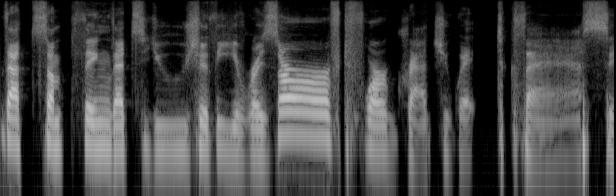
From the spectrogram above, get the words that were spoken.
That's something that's usually reserved for graduate classes.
